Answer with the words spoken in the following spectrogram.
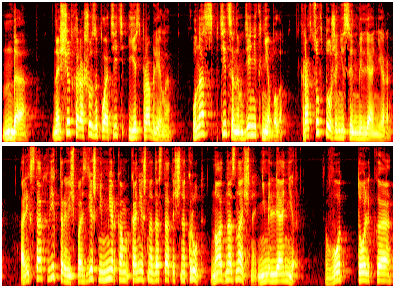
«Да, насчет хорошо заплатить есть проблемы. У нас с Птицыным денег не было. Кравцов тоже не сын миллионера. Аристарх Викторович по здешним меркам, конечно, достаточно крут, но однозначно не миллионер. Вот только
